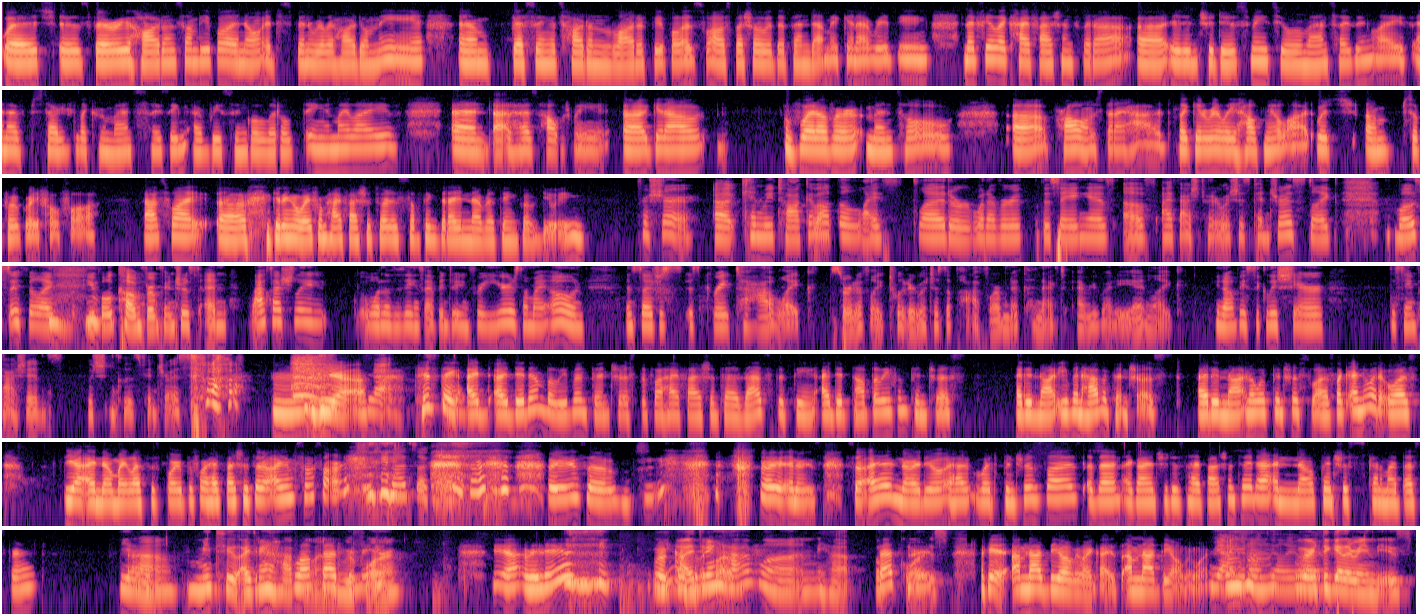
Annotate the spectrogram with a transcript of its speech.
which is very hard on some people. I know it's been really hard on me, and I'm guessing it's hard on a lot of people as well, especially with the pandemic and everything. And I feel like high fashion Twitter, uh, it introduced me to romanticizing life, and I've started like romanticizing every single little thing in my life, and that has helped me uh, get out of whatever mental uh, problems that I had. Like it really helped me a lot, which I'm super grateful for. That's why uh, getting away from high fashion Twitter is something that I never think of doing. For sure. Uh, can we talk about the lifeblood or whatever the saying is of high fashion Twitter, which is Pinterest? Like most, I feel like people come from Pinterest, and that's actually one of the things I've been doing for years on my own. And so, just it's great to have like sort of like Twitter, which is a platform to connect everybody and like you know basically share the same passions, which includes Pinterest. Mm, yeah. yeah. Here's the thing, So, I I didn't believe in Pinterest before high fashion, so that's the thing. I did not believe in Pinterest. I did not even have a Pinterest. I did not know what Pinterest was. Like I knew what it was. Yeah, I know my life was boring before high fashion, so I am so sorry. That's okay. okay, so okay, anyways, so I had no idea what, what Pinterest was, and then I got introduced to high fashion data, and now Pinterest is kind of my best friend. Yeah, me too. I didn't have love that one for me. Before. Yeah, really? Yeah, I didn't club. have one. Yeah, of That's nice. course. Okay, I'm not the only one, guys. I'm not the only one. yeah, you're not the mm-hmm. only We are together in this.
